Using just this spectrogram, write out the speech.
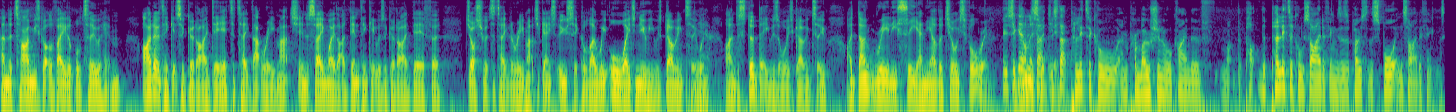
and the time he's got available to him, I don't think it's a good idea to take that rematch in the same way that I didn't think it was a good idea for Joshua to take the rematch against Usyk, although we always knew he was going to, and I understood that he was always going to. I don't really see any other choice for him. It's again, it's that, it's that political and promotional kind of what, the po- the political side of things as opposed to the sporting side of things.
